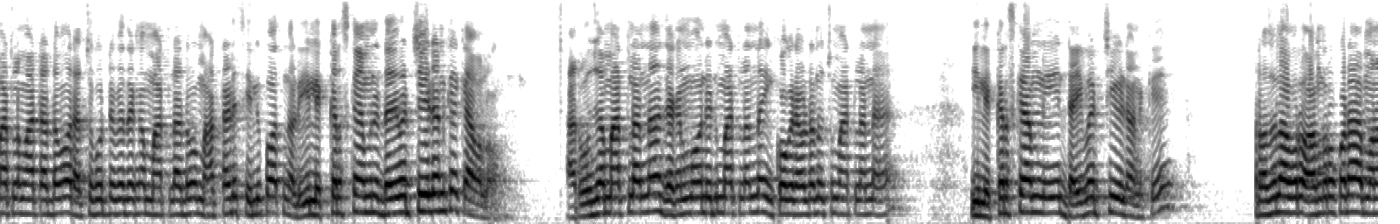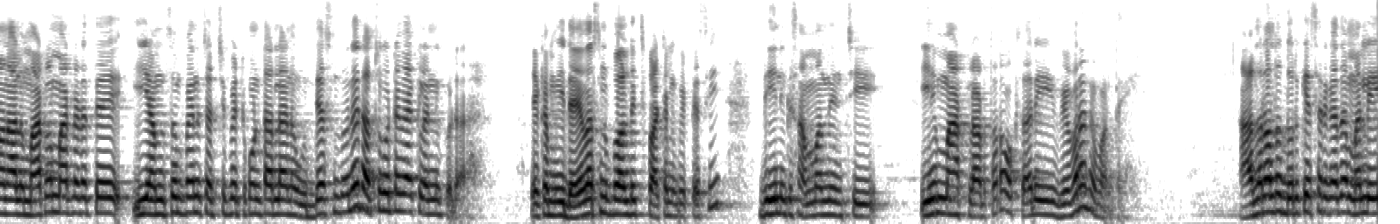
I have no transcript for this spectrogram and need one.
మాటలు మాట్లాడడమో రెచ్చగొట్టే విధంగా మాట్లాడడమో మాట్లాడేసి వెళ్ళిపోతున్నాడు ఈ లెక్కర్ స్కామ్ని డైవర్ట్ చేయడానికే కేవలం. ఆ రోజా మాట్లాడినా జగన్మోహన్ రెడ్డి మాట్లాడినా ఇంకొకటి ఎవడన్నా వచ్చి మాట్లాడినా ఈ లిక్కర్ స్కామ్ని డైవర్ట్ చేయడానికి ప్రజలు ఎవరు అందరూ కూడా మనం నాలుగు మాటలు మాట్లాడితే ఈ అంశం పైన చర్చ పెట్టుకుంటారులే అనే ఉద్దేశంతోనే రచ్చగొట్టే వ్యాఖ్యలన్నీ కూడా. ఇక మీ డైవర్షన్ పాలిటిక్స్ పక్కన పెట్టేసి దీనికి సంబంధించి ఏం మాట్లాడతారో ఒకసారి వివరణ ఇవ్వండి. ఆధారాలతో దొరికేశారు కదా మళ్ళీ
